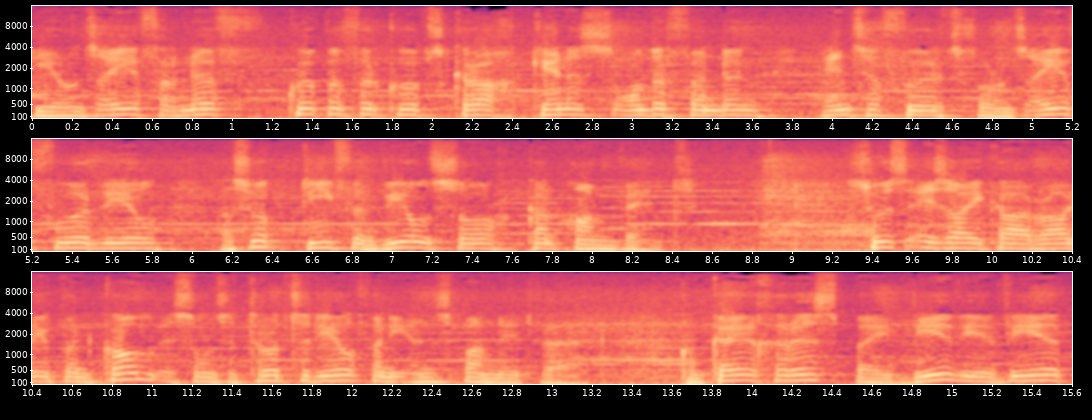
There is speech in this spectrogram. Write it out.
die ons eie vernuf, koop en verkoopskracht, kennis, ondervinding en sovoorts vir ons eie voordeel as ook die vir wie ons zorg kan aanwend. Soos SIKRadio.com is ons een trotse deel van die inspannetwerk. Kom kyk gerust by www.v.co.za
